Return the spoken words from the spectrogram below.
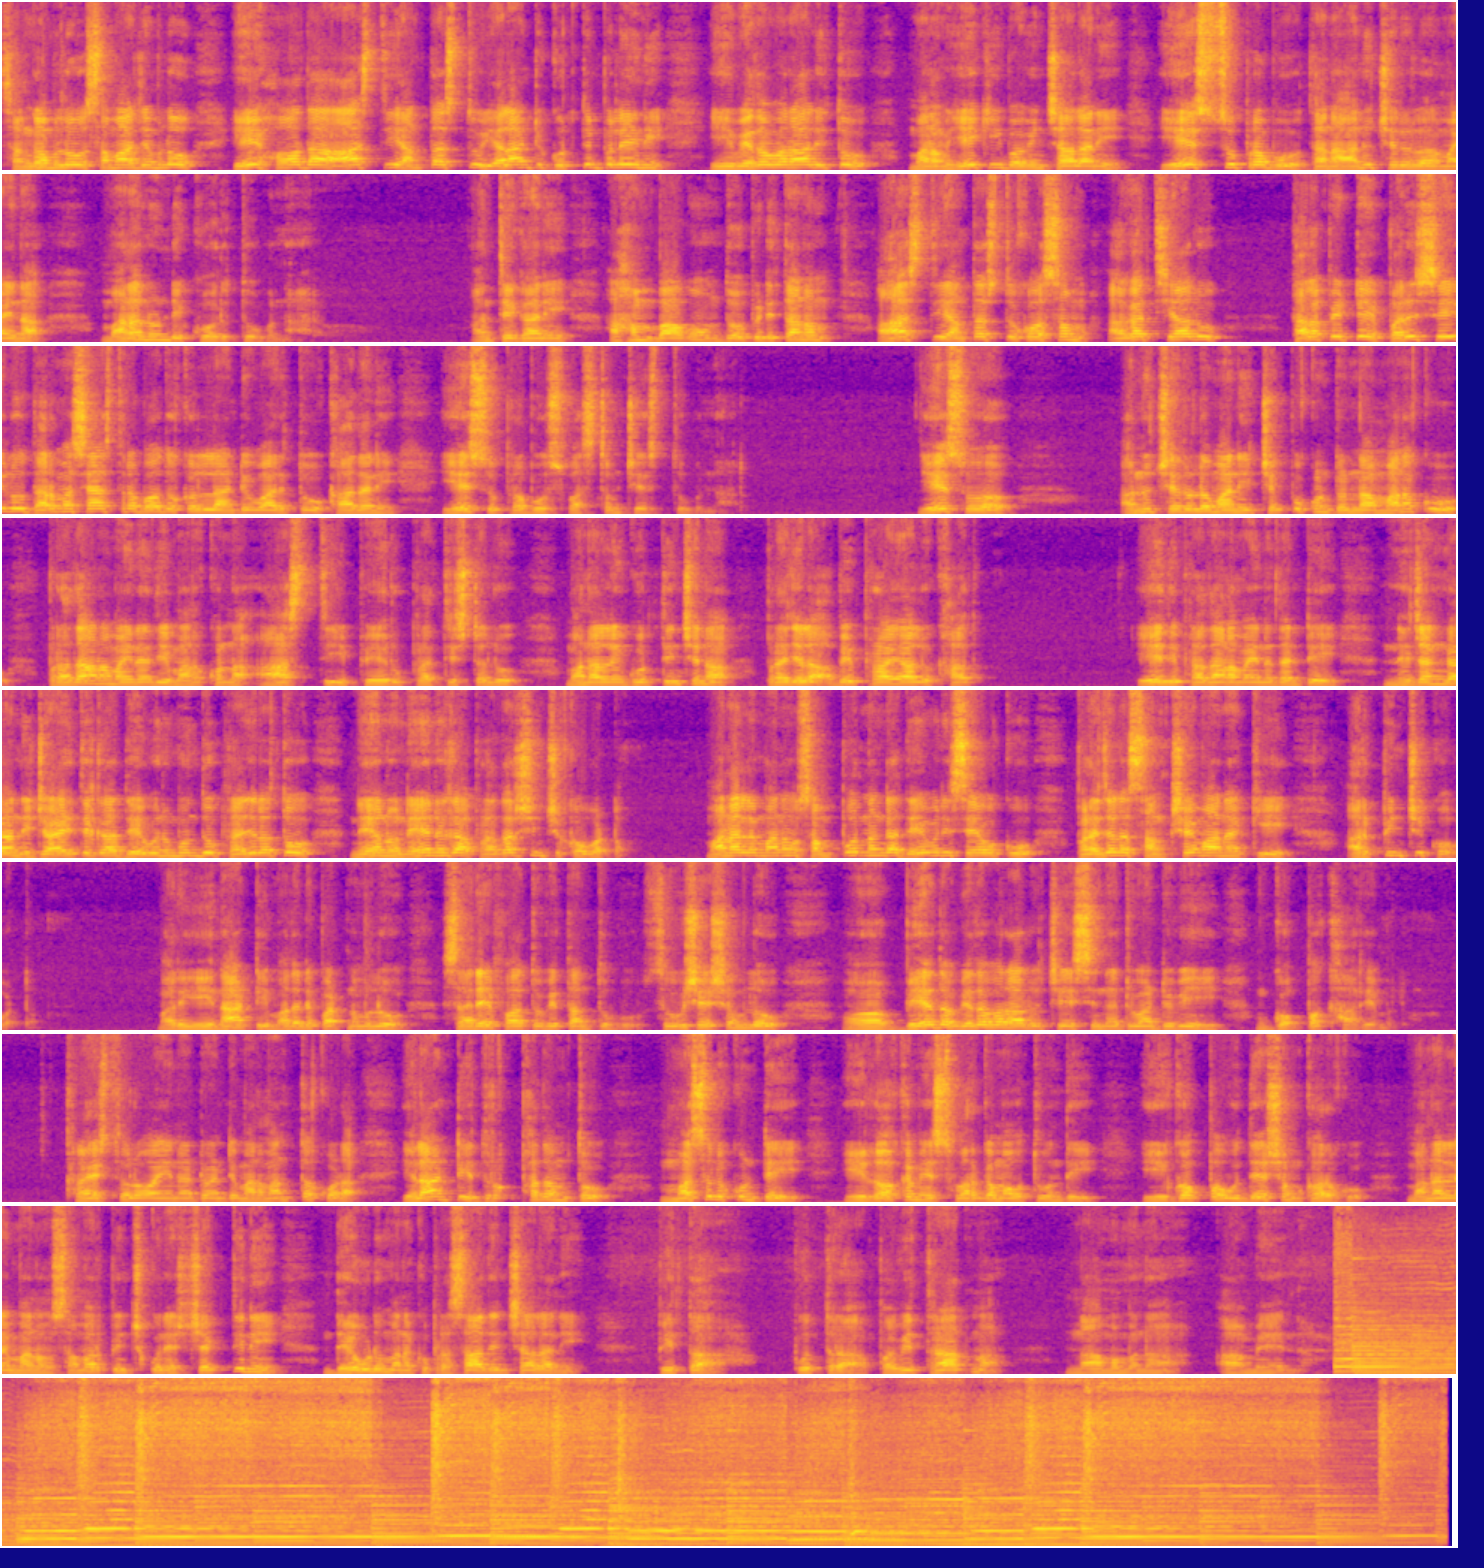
సంఘంలో సమాజంలో ఏ హోదా ఆస్తి అంతస్తు ఎలాంటి గుర్తింపు లేని ఈ విధవరాలితో మనం ఏకీభవించాలని యేస్సు ప్రభు తన అనుచరులమైన మన నుండి కోరుతూ ఉన్నారు. అంతేగాని అహంభావం దోపిడితనం ఆస్తి అంతస్తు కోసం అగత్యాలు తలపెట్టే పరిశైలు ధర్మశాస్త్ర బోధకులు లాంటి వారితో కాదని యేసు ప్రభు స్పష్టం చేస్తూ ఉన్నారు. యేసు అనుచరులమని చెప్పుకుంటున్న మనకు ప్రధానమైనది మనకున్న ఆస్తి పేరు ప్రతిష్టలు మనల్ని గుర్తించిన ప్రజల అభిప్రాయాలు కాదు. ఏది ప్రధానమైనదంటే నిజంగా నిజాయితీగా దేవుని ముందు ప్రజలతో నేను నేనుగా ప్రదర్శించుకోవటం. మనల్ని మనం సంపూర్ణంగా దేవుని సేవకు ప్రజల సంక్షేమానికి అర్పించుకోవటం. మరి ఈనాటి మొదటి పట్టణంలో సరేఫాతు వితంతువు సువిశేషంలో భేద విధవరాలు చేసినటువంటివి గొప్ప కార్యములు. క్రైస్తవులు అయినటువంటి మనమంతా కూడా ఇలాంటి దృక్పథంతో మసులుకుంటే ఈ లోకమే స్వర్గం అవుతుంది ఈ గొప్ప ఉద్దేశం కొరకు మనల్ని మనం సమర్పించుకునే శక్తిని దేవుడు మనకు ప్రసాదించాలని పిత పుత్ర పవిత్రాత్మ నామమున ఆమెన్.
